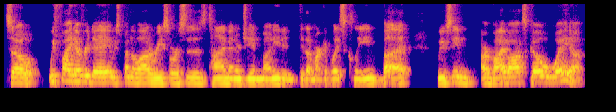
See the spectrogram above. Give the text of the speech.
So we fight every day. We spend a lot of resources, time, energy, and money to get that marketplace clean, but we've seen our buy box go way up,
